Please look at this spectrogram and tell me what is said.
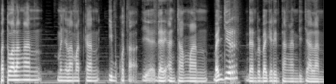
Petualangan menyelamatkan ibu kota ya, dari ancaman banjir dan berbagai rintangan di jalan.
